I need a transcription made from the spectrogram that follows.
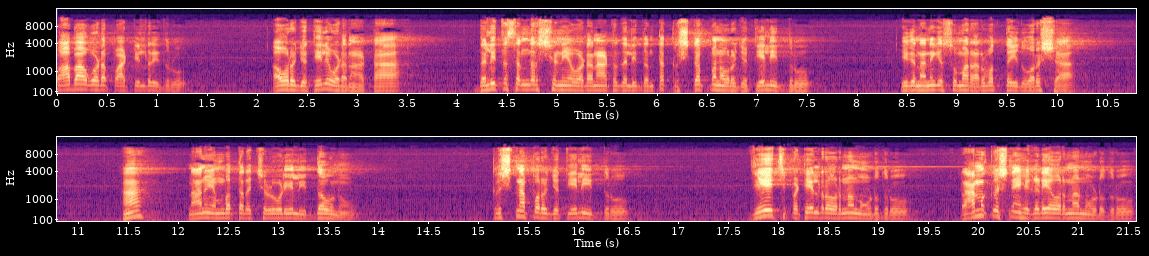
ಬಾಬಾಗೌಡ ಪಾಟೀಲ್ರು ಇದ್ದರು ಅವರ ಜೊತೆಯಲ್ಲಿ ಒಡನಾಟ, ದಲಿತ ಸಂಘರ್ಷಣೆಯ ಒಡನಾಟದಲ್ಲಿದ್ದಂಥ ಕೃಷ್ಣಪ್ಪನವರ ಜೊತೆಯಲ್ಲಿ ಇದ್ದರು ಈಗ ನನಗೆ ಸುಮಾರು ಅರವತ್ತೈದು ವರ್ಷ. ಹಾಂ? ನಾನು ಎಂಬತ್ತರ ಚಳುವಳಿಯಲ್ಲಿ ಇದ್ದವನು. ಕೃಷ್ಣಪ್ಪರ ಜೊತೆಯಲ್ಲಿ ಇದ್ದರು ಜೆ ಎಚ್ ಪಟೇಲ್ರವ್ರನ್ನ ನೋಡಿದ್ರು. ರಾಮಕೃಷ್ಣ ಹೆಗಡೆಯವ್ರನ್ನ ನೋಡಿದ್ರು.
